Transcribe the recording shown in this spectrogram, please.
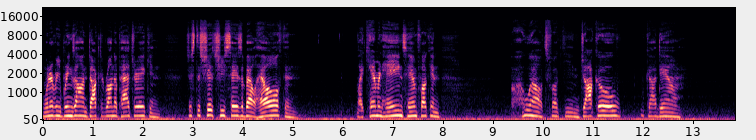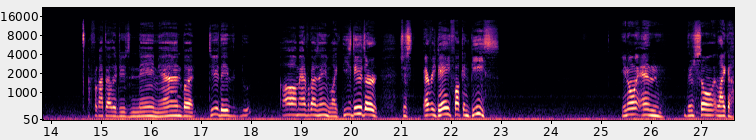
whenever he brings on Dr. Rhonda Patrick and just the shit she says about health and like Cameron Hanes, him fucking who else? Fucking Jocko. Goddamn. I forgot the other dude's name, man. But dude, they. Oh man, I forgot his name. Like these dudes are just everyday fucking beasts. You know, and they're so like uh,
